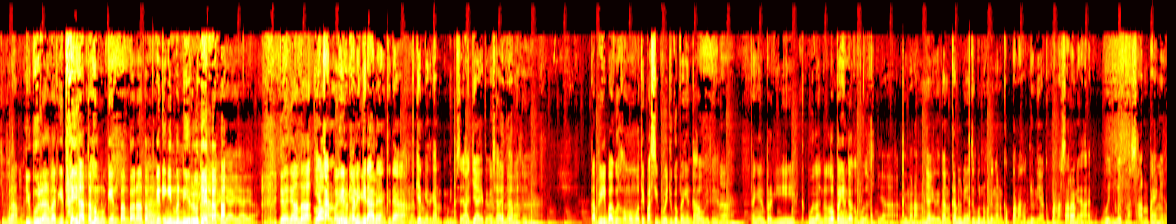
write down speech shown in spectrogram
hiburan lah. hiburan buat kita ya. Atau mungkin tontonan atau mungkin ingin meniru ya. Ah, iya iya iya. Jangan-jangan lo ya kan di dunia ini tidak ada yang tidak mungkin gitu kan. Mungkin bisa aja gitu Bisa aja, benar. sih. Nah, tapi bagus kalau memotivasi gue juga pengen tahu gitu ya. Nah, pengen pergi ke bulan. Lo pengen gak ke bulan? Ya gimana enggak gitu. Kan kan dunia itu penuh dengan kepanas dunia kepanasaran ya. Gue juga penasaran pengen.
